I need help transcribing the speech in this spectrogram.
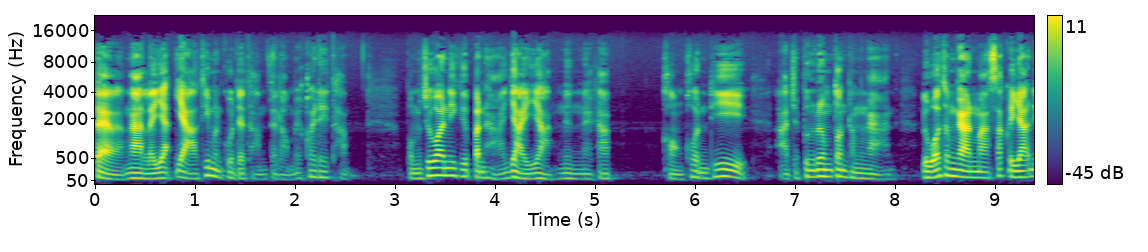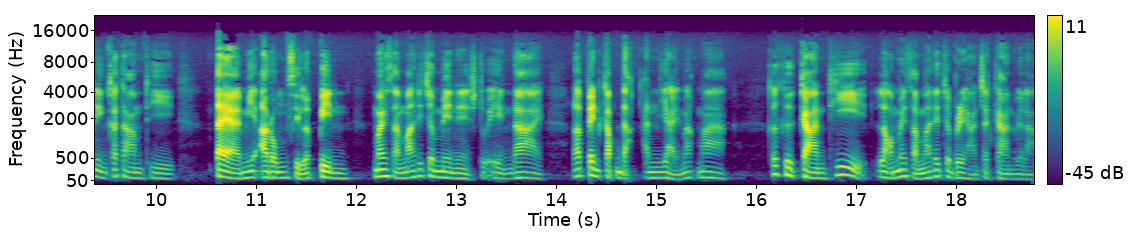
แต่งานระยะยาวที่มันควรจะทำแต่เราไม่ค่อยได้ทำผมเชื่อว่านี่คือปัญหาใหญ่อย่างหนึ่งนะครับ ของคนที่อาจจะเพิ่งเริ่มต้นทำงาน หรือว่าทำงานมาสักระยะหนึ่งก็ตามที แต่มีอารมณ์ศิลปินไม่สามารถที่จะ manage ตัวเองได้ และเป็นกับดักอันใหญ่มากๆ ก็คือการที่เราไม่สามารถที่จะบริหารจัดการเวลา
